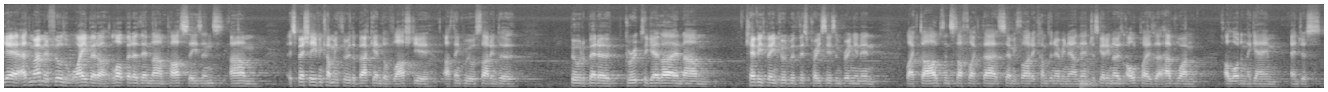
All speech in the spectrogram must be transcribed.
Yeah, at the moment it feels way better, a lot better than um, past seasons. Um, especially even coming through the back end of last year, I think we were starting to build a better group together. And um, Kevy's been good with this preseason, bringing in like Darbs and stuff like that. Sammy Thaiday comes in every now and then, just getting those old players that have won a lot in the game and just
